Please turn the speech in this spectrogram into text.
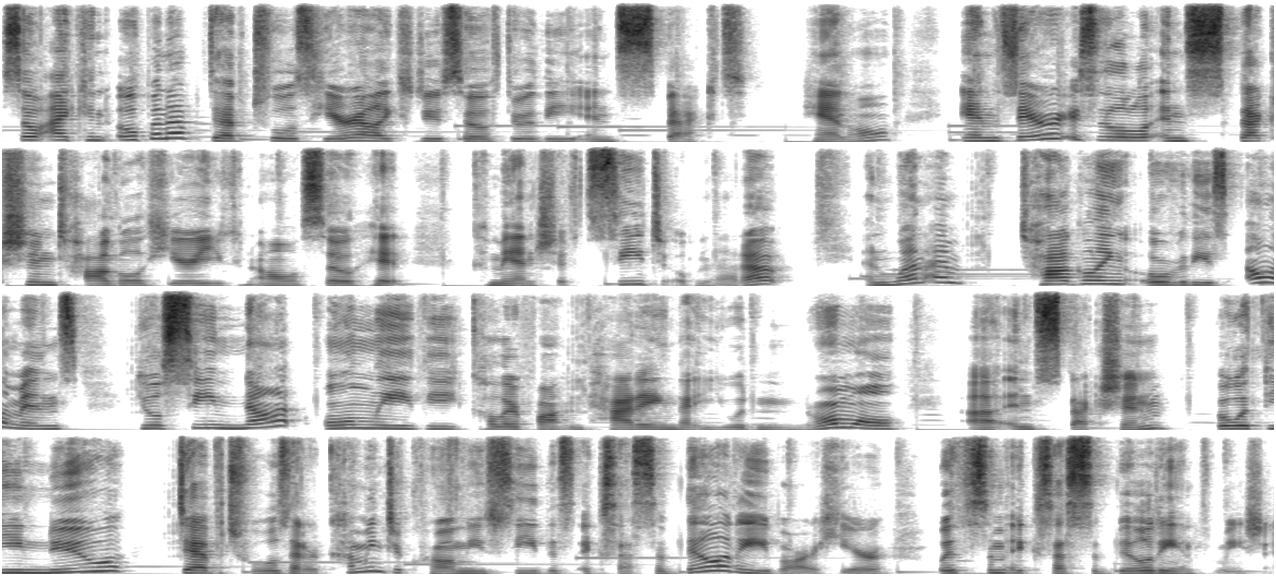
So I can open up DevTools here. I like to do so through the inspect panel. And there is a little inspection toggle here. You can also hit Command Shift C to open that up. And when I'm toggling over these elements, you'll see not only the color font and padding that you would in normal uh, inspection, but with the new dev tools that are coming to Chrome, you see this accessibility bar here with some accessibility information.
